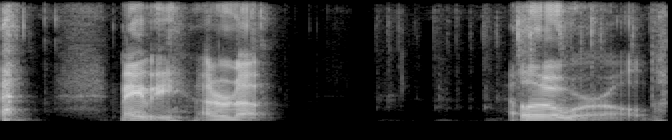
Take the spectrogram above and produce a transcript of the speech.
Maybe. I don't know. Hello world.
